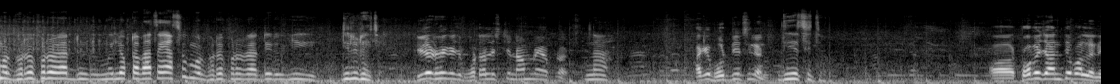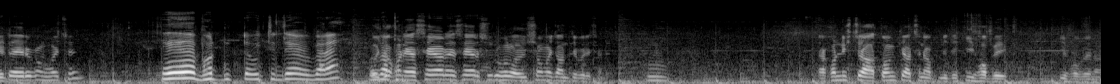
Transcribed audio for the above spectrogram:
মোর ভরে ভরে ওই লোকটা বাঁচাই আছে মোর ভরে ভরে ডিলিট হয়েছে ডিলেট হয়ে গেছে। ভোটার লিস্টে নাম নেই আপনার না। আগে ভোট দিয়েছিলেন? দিয়েছি তো। কবে জানতে পারলেন? এটা এরকম হয়েছে? এ ভোট বেড়ায়। ওই ব্যাপার। এসআইআর এসআইআর শুরু হলো ওই সময় জানতে পেরেছেন? এখন নিশ্চয়ই আতঙ্কে আছেন আপনি যে কি হবে কি হবে না।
